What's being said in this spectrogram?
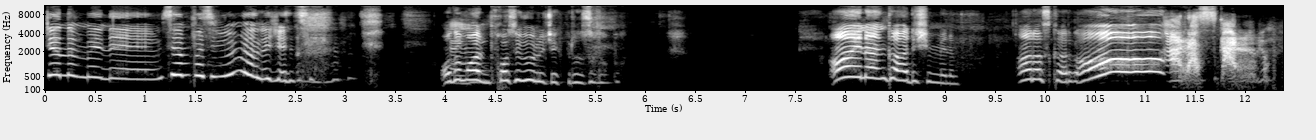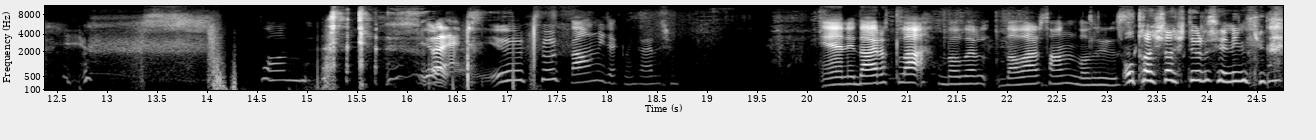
canım benim. Sen pasifi mi öleceksin? Adam harbi pasif ölecek birazdan ama. Aynen kardeşim benim. Aras karga. Aa! Aras karı. Son. Öf. Dalmayacaktın kardeşim. Yani Dairat'la dalar, dalarsan dalarız. O taşlaştırdı senin gibi.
